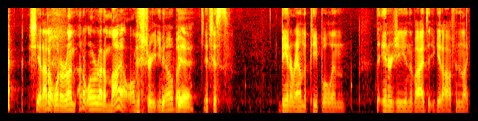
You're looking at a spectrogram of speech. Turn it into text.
Shit, I don't want to run. I don't want to run a mile on the street, you know. But yeah. it's just being around the people and the energy and the vibes that you get off, and like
